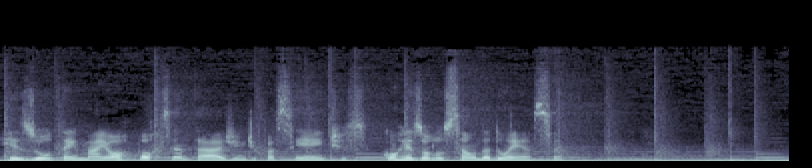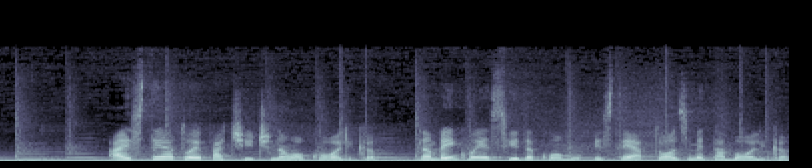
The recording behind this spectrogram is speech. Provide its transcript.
resulta em maior porcentagem de pacientes com resolução da doença. A esteatohepatite não alcoólica também conhecida como esteatose metabólica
